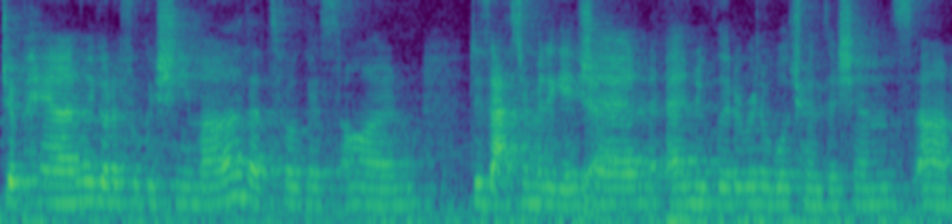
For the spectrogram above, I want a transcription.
Japan, we go to Fukushima. That's focused on disaster mitigation and nuclear to renewable transitions. Um,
